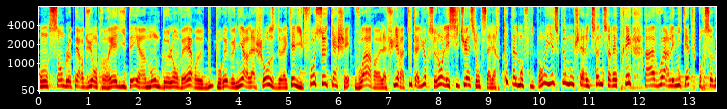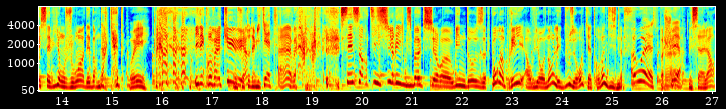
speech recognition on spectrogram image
On semble perdu entre réalité et un monde de l'envers, euh, d'où pourrait venir la chose de laquelle il faut se cacher, voire euh, la fuir à toute allure selon les situations. Ça a l'air totalement flippant. Et est-ce que mon cher Ixon serait prêt à avoir les miquettes pour sauver sa vie en jouant à des bornes d'arcade? Oui. Il est convaincu Une hein photo de Miquette. ah. C'est sorti sur Xbox, sur euh, Windows, pour un prix environnant les 12,99€. Ah ouais, c'est pas cher. Mais ça a l'air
